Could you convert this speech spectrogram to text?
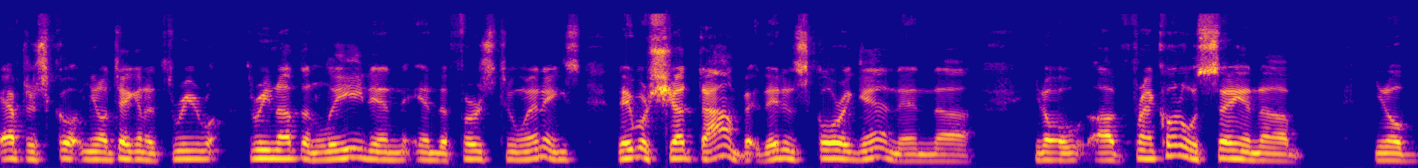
after sco- you know taking a three three nothing lead in in the first two innings, they were shut down. But they didn't score again. And uh, you know, uh, Francona was saying, uh, you know,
